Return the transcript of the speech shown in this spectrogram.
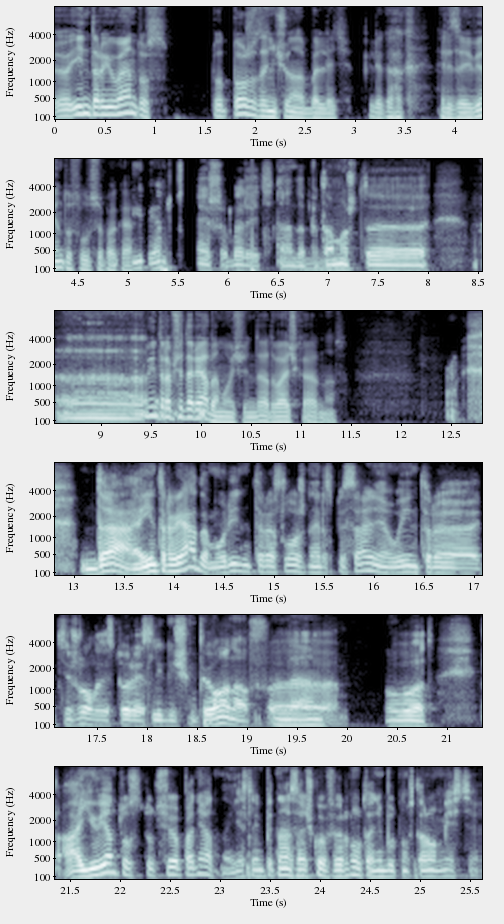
э, Интер-Ювентус. Тут тоже за ничего надо болеть. Или как? Или за Ивентус лучше пока? Ивентус, конечно, болеть надо, потому что... Э, ну, Интер вообще-то рядом очень, да, два очка от нас. Да, Интер рядом, у Интера сложное расписание, у Интера тяжелая история с Лигой Чемпионов. Да. Э, вот. А Ювентус, тут все понятно. Если им 15 очков вернут, они будут на втором месте.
